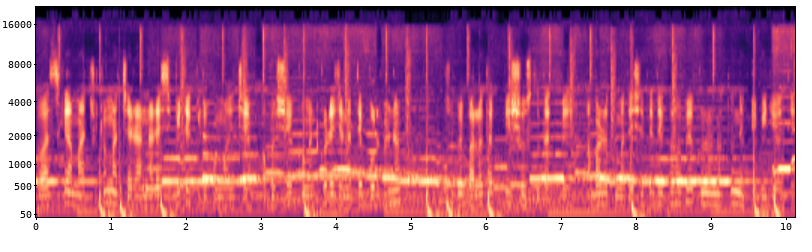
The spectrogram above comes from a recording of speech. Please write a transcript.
তো আজকে আমার ছোটো মাছের রান্নার রেসিপিটা কীরকম হয়েছে, অবশ্যই কমেন্ট করে জানাতে বলবে না। সবাই ভালো থাকবে, সুস্থ থাকবে। আবারও তোমাদের সাথে দেখা হবে কোনো নতুন একটি ভিডিওতে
